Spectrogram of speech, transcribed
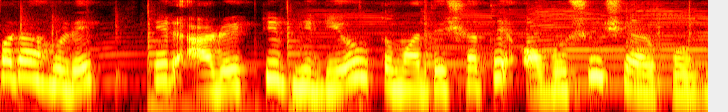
করা হলে এর আরও একটি ভিডিও তোমাদের সাথে অবশ্যই শেয়ার করব।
